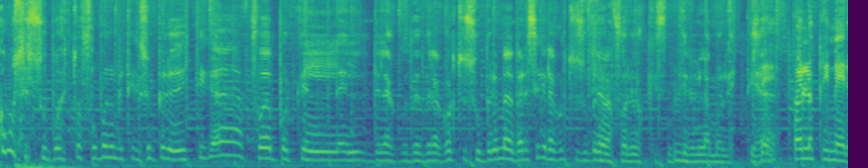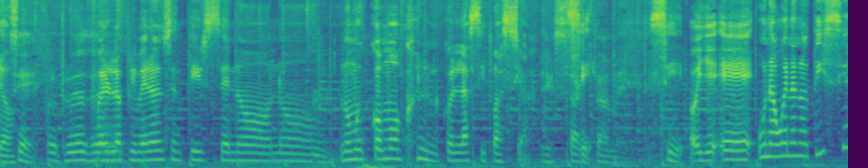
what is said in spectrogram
¿Cómo se supo esto? ¿Fue por una investigación periodística? ¿Fue porque el, el de la, desde la Corte Suprema? Me parece que la Corte Suprema fueron los que sintieron la molestia. Sí, fueron los primeros. Sí, fueron los primeros de- Fueron los primeros en sentirse no, no, Mm. no muy cómodos con, con la situación. Exactamente. Sí, oye, eh, una buena noticia.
